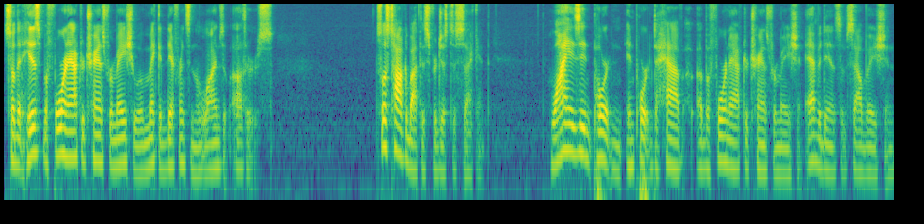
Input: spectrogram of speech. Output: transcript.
so that his before and after transformation would make a difference in the lives of others. So let's talk about this for just a second. Why is it important important to have a before and after transformation, evidence of salvation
